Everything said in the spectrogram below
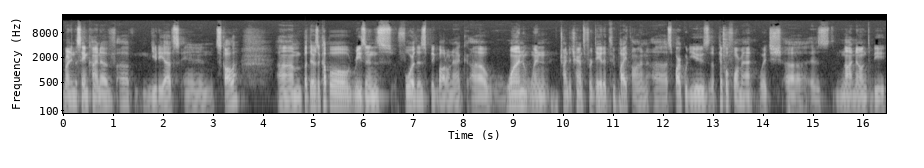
running the same kind of UDFs in Scala. Um, but there's a couple reasons for this big bottleneck. Uh, one, when trying to transfer data to Python, uh, Spark would use the pickle format, which uh, is not known to be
